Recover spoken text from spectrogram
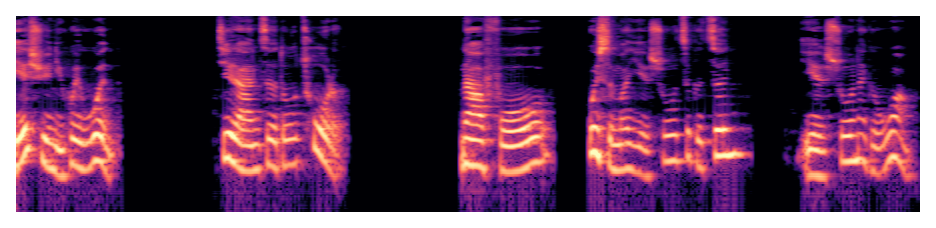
也许你会问：既然这都错了，那佛为什么也说这个真，也说那个妄？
